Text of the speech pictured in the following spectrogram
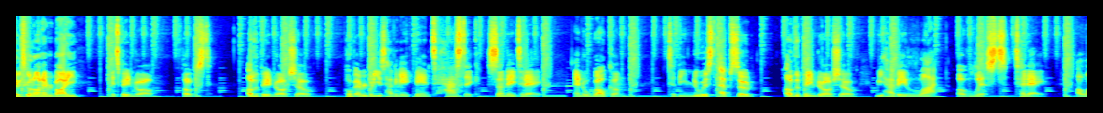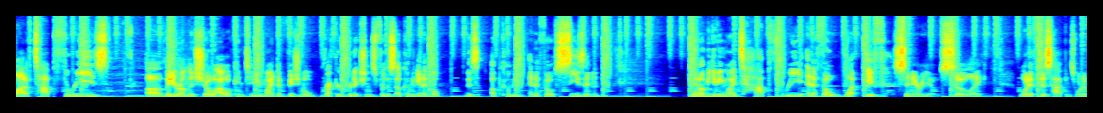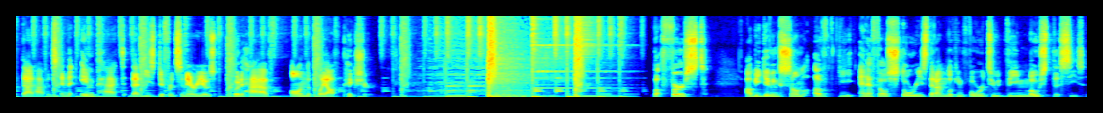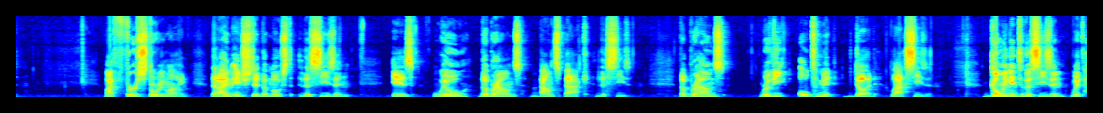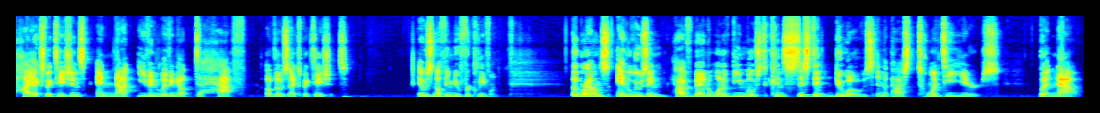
Hey, what's going on, everybody? It's Peyton Doyle, host of The Peyton Doyle Show. Hope everybody is having a fantastic Sunday today, and welcome to the newest episode of The Peyton Doyle Show. We have a lot of lists today, a lot of top threes. Uh, later on this show, I will continue my divisional record predictions for this upcoming NFL this upcoming NFL season. Then I'll be giving my top three NFL what if scenarios. So, like, what if this happens? What if that happens? And the impact that these different scenarios could have on the playoff picture. But first, I'll be giving some of the NFL stories that I'm looking forward to the most this season. My first storyline that I'm interested the most this season is will the Browns bounce back this season? The Browns were the ultimate dud last season. Going into the season with high expectations and not even living up to half of those expectations. It was nothing new for Cleveland. The Browns and losing have been one of the most consistent duos in the past 20 years. But now,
